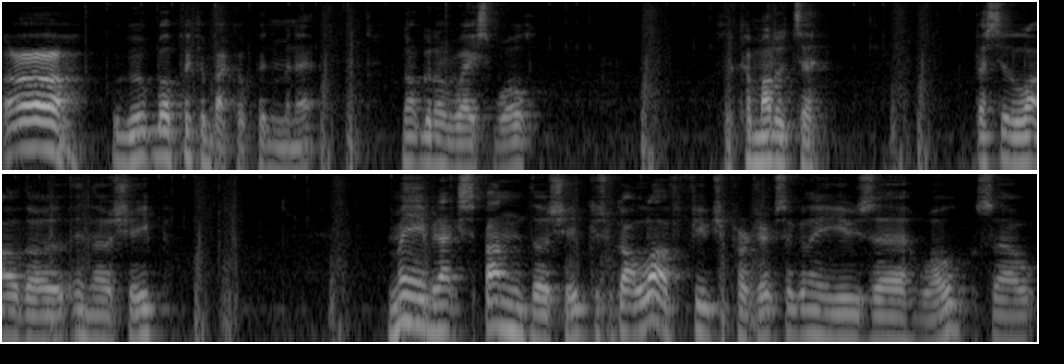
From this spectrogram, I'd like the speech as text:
Oh, we'll, pick them back up in a minute. Not going to waste wool. It's a commodity. Invested a lot of those in those sheep may even expand those sheep because we've got a lot of future projects that are going to use uh, wool so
